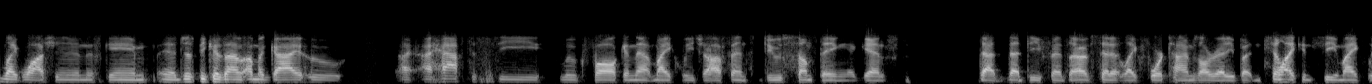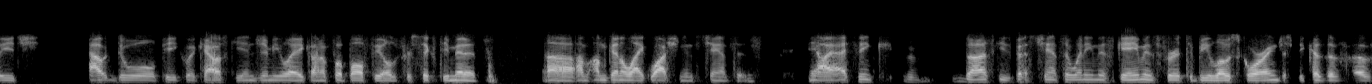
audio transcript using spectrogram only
like Washington in this game, uh, just because I'm I'm a guy who I, I have to see Luke Falk and that Mike Leach offense do something against that that defense. I've said it like four times already, but until I can see Mike Leach outduel Pete Kwiatkowski and Jimmy Lake on a football field for 60 minutes, uh, I'm, I'm going to like Washington's chances. You know, I, I think the Huskies' best chance of winning this game is for it to be low scoring, just because of of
